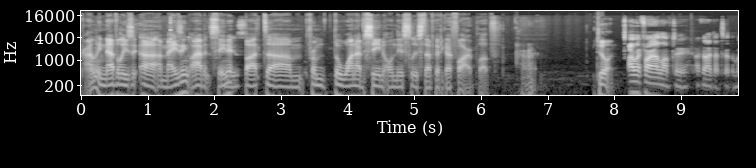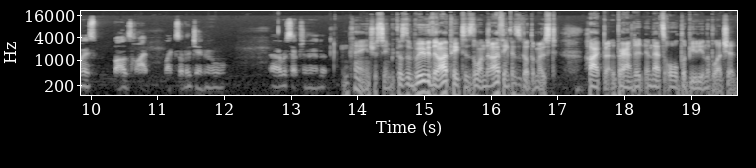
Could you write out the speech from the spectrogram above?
Apparently, Navalny's uh, amazing. I haven't seen It it, is. but um, from the one I've seen on this list, I've got to go Fire of Love. All right, Dylan. I went Fire I Love too. I feel like that's got the most buzz, hype, like sort of general uh, reception around it. Okay, interesting. Because the movie that I picked is the one that I think has got the most hype around it, and that's All the Beauty and the Bloodshed.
